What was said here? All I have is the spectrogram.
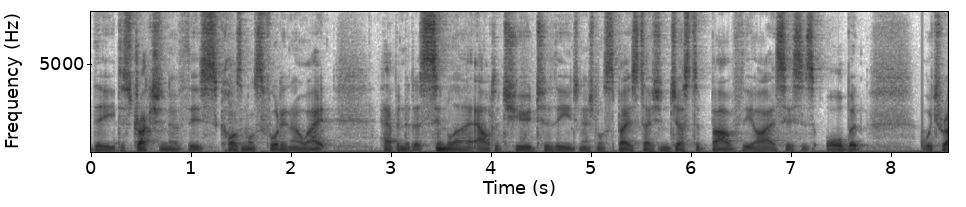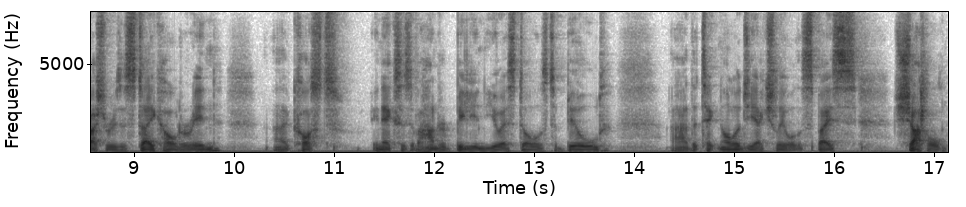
The destruction of this Cosmos 1408 happened at a similar altitude to the International Space Station just above the ISS's orbit, which Russia is a stakeholder in. Uh, cost in excess of 100 billion US dollars to build. Uh, the technology, actually, or the space shuttle,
